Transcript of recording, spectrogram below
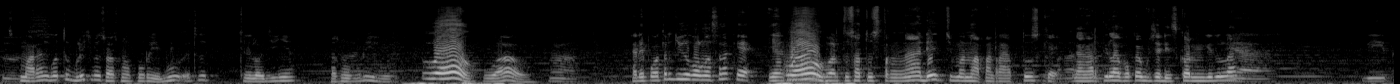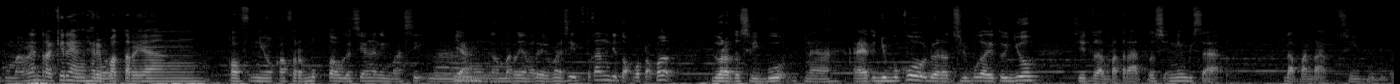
Terus kemarin gue tuh beli cuma 150 ribu itu triloginya 150 ribu. wow. Wow. Nah, Harry Potter juga kalau nggak salah kayak yang Wow. dua ratus satu setengah dia cuma 800 kayak nggak ngerti lah pokoknya bisa diskon gitu lah. Iya. Di kemarin terakhir yang Harry Potter yang new cover book tau gak sih yang animasi Nah. yang gambar-gambar animasi itu kan di toko-toko 200 ribu nah ada 7 buku 200 ribu kali 7 situ 400 ini bisa 800 ribu gitu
